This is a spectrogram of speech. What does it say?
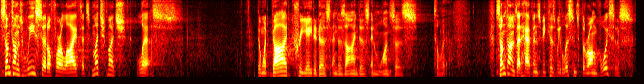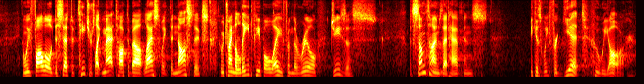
Sometimes we settle for a life that's much, much less than what God created us and designed us and wants us to live. Sometimes that happens because we listen to the wrong voices and we follow deceptive teachers like Matt talked about last week, the Gnostics, who are trying to lead people away from the real Jesus. But sometimes that happens because we forget who we are.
